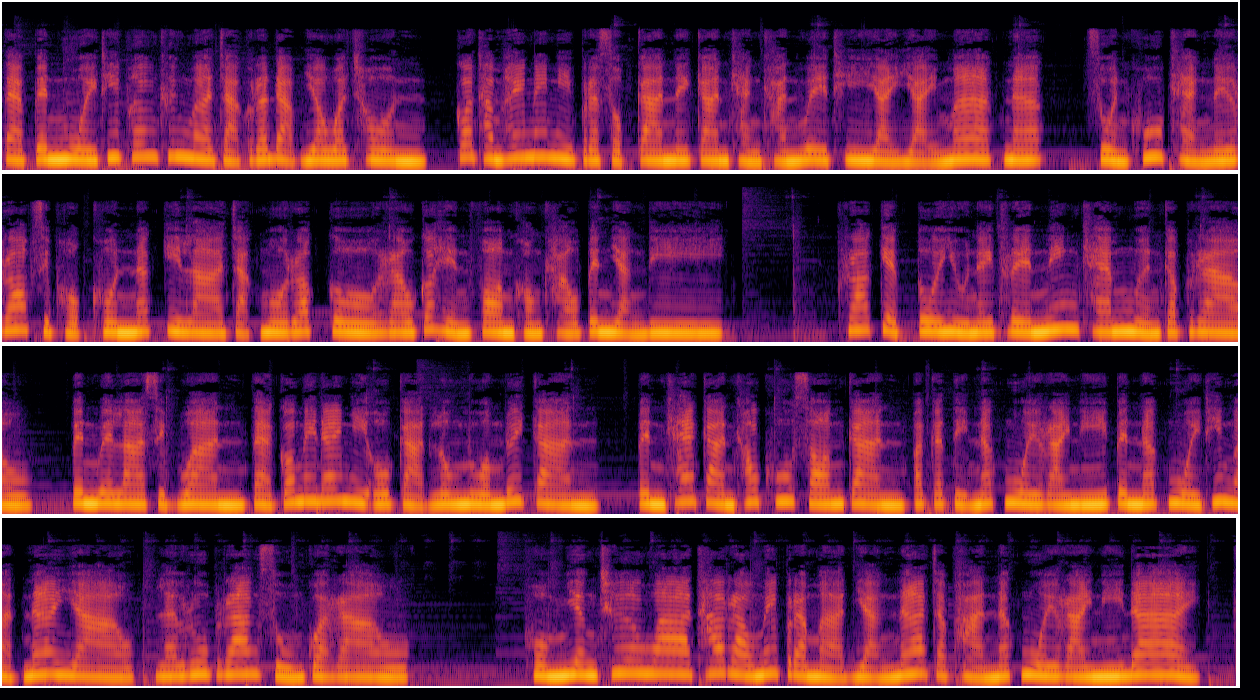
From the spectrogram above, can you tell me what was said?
แต่เป็นมวยที่เพิ่งขึ้นมาจากระดับเยาวชน ก็ทำให้ไม่มีประสบการณ์ในการแข่งขันเวทีใหญ่ ๆ มากนัก ส่วนคู่แข่งในรอบ 16 คนนักกีฬาจากโมร็อกโกเราก็เห็นฟอร์มของเขาเป็นอย่างดี เพราะเก็บตัวอยู่ใน training camp เหมือนกับเรา เป็นเวลา 10 วัน แต่ก็ไม่ได้มีโอกาสลงนวมด้วยกันเป็นแค่การเข้าคู่ซ้อมกัน ปกตินักมวยรายนี้เป็นนักมวยที่หมัดหน้ายาว และรูปร่างสูงกว่าเรา ผมยังเชื่อว่าถ้าเราไม่ประมาทอย่างน่าจะผ่านนักมวยรายนี้ได้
